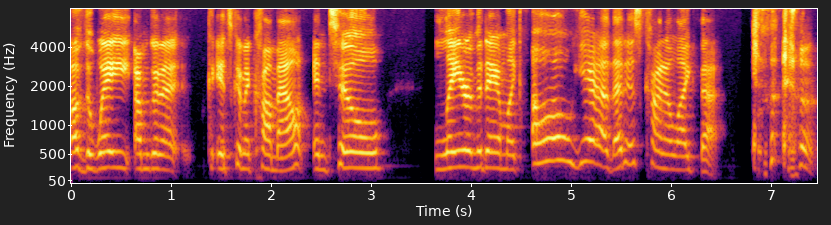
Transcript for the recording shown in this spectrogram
of the way I'm going to it's going to come out until later in the day I'm like, "Oh yeah, that is kind of like that."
